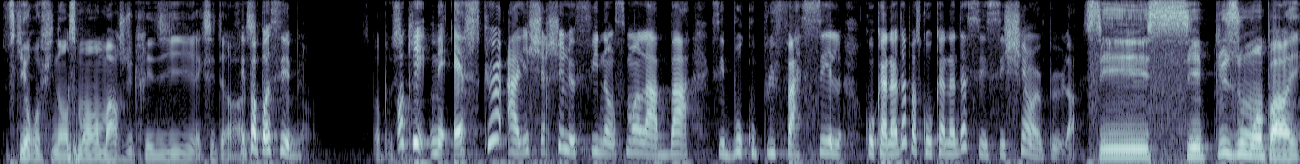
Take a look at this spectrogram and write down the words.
tout ce qui est refinancement, marge de crédit, etc. C'est pas possible. C'est pas possible. OK, mais est-ce que aller chercher le financement là-bas, c'est beaucoup plus facile qu'au Canada? Parce qu'au Canada c'est chiant un peu là. C'est c'est plus ou moins pareil,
